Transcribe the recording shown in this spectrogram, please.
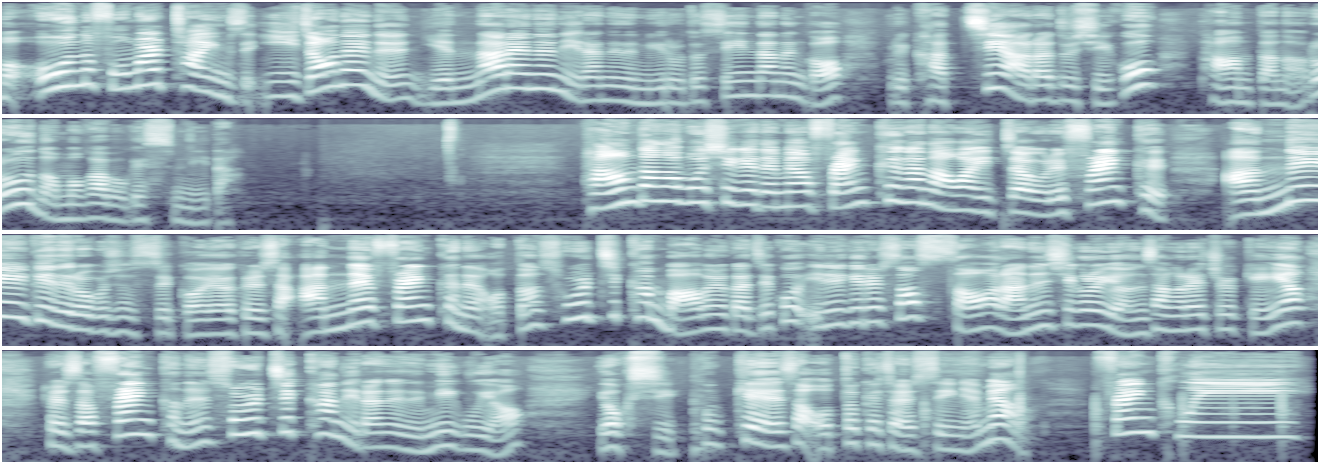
뭐 on former times, 이전에는 옛날에는 이라는 의미로도 쓰인다는 거 우리 같이 알아두시고 다음 단어로 넘어가 보겠습니다. 다음 단어 보시게 되면 프랭크가 나와 있죠. 우리 프랭크 안내 일기 들어보셨을 거예요. 그래서 안내 프랭크는 어떤 솔직한 마음을 가지고 일기를 썼어 라는 식으로 연상을 해줄게요. 그래서 프랭크는 솔직한이라는 의미고요. 역시 독해에서 어떻게 잘 쓰이냐면 frankly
